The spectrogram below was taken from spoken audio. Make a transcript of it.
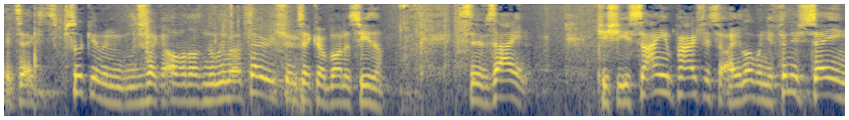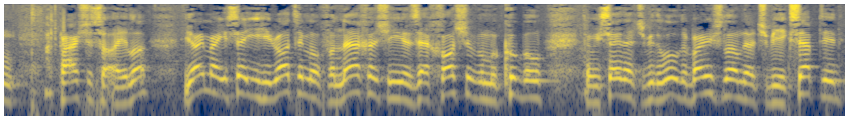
it's, it's Psukim and just like an Avel doesn't do Lima Torah, you shouldn't say Karbonis either. Siv Zayin. Kishiyisayim Parshas Ha'ila, when you finish saying Parshas Ha'ila, Yomer you say Yehiratim Il Fanecha Sheyezeh Choshev U'Mekubel, then we say that it should be the will of the Baruch Shalom, that it should be accepted,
